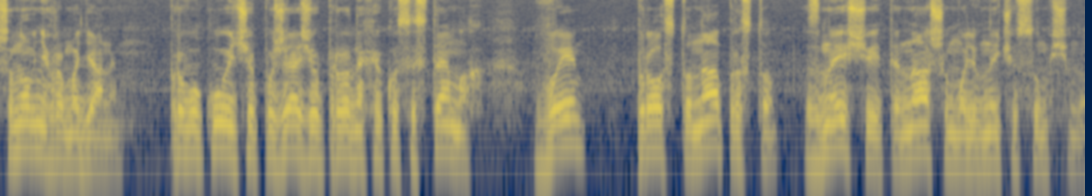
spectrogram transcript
Шановні громадяни, провокуючи пожежі в природних екосистемах, ви просто-напросто знищуєте нашу мальовничу Сумщину.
